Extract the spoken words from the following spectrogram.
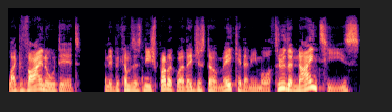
like vinyl did and it becomes this niche product where they just don't make it anymore through the 90s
